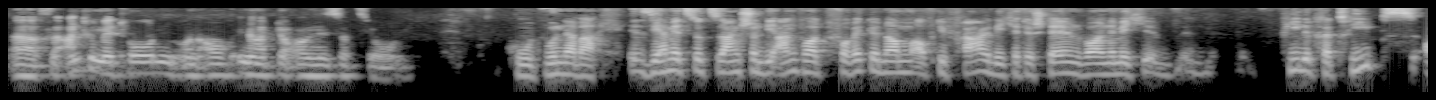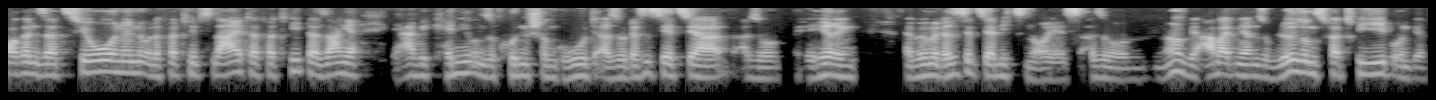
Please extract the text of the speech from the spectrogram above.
äh, für andere Methoden und auch innerhalb der Organisation. Gut, wunderbar. Sie haben jetzt sozusagen schon die Antwort vorweggenommen auf die Frage, die ich hätte stellen wollen, nämlich äh, viele Vertriebsorganisationen oder Vertriebsleiter, Vertriebler sagen ja, ja, wir kennen unsere Kunden schon gut. Also das ist jetzt ja, also Herr Hering, Herr Böhme, das ist jetzt ja nichts Neues. Also ne, wir arbeiten ja in so einem Lösungsvertrieb und wir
